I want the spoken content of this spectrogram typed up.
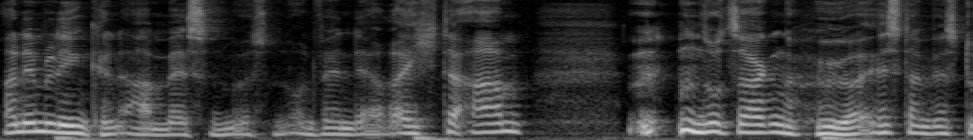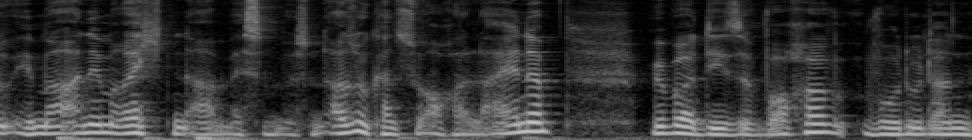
an dem linken Arm messen müssen. Und wenn der rechte Arm sozusagen höher ist, dann wirst du immer an dem rechten Arm messen müssen. Also kannst du auch alleine über diese Woche, wo du dann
